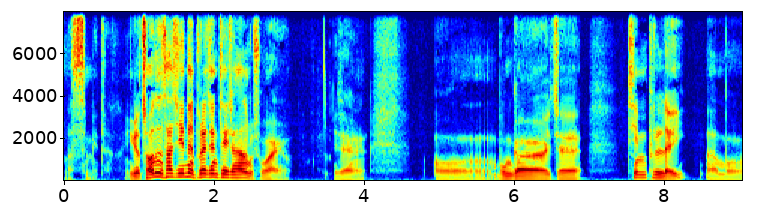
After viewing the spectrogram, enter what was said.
맞습니다. 이거 저는 사실은 프레젠테이션 하는 거 좋아해요. 이제 어 뭔가 이제 팀 플레이나 뭐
